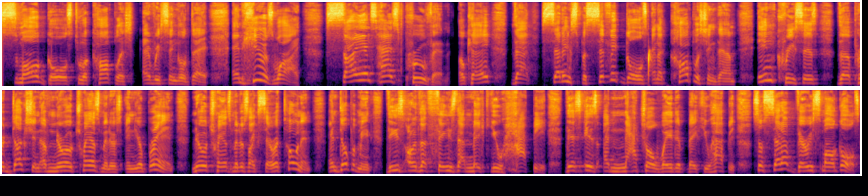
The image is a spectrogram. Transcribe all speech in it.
small goals to accomplish every single day. And here's why. Science has proven, okay, that setting specific goals and accomplishing them increases the production of neurotransmitters in your brain. Neurotransmitters like serotonin and dopamine. These are the things that make you happy. This is a natural way to make you happy. So set up very small goals.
